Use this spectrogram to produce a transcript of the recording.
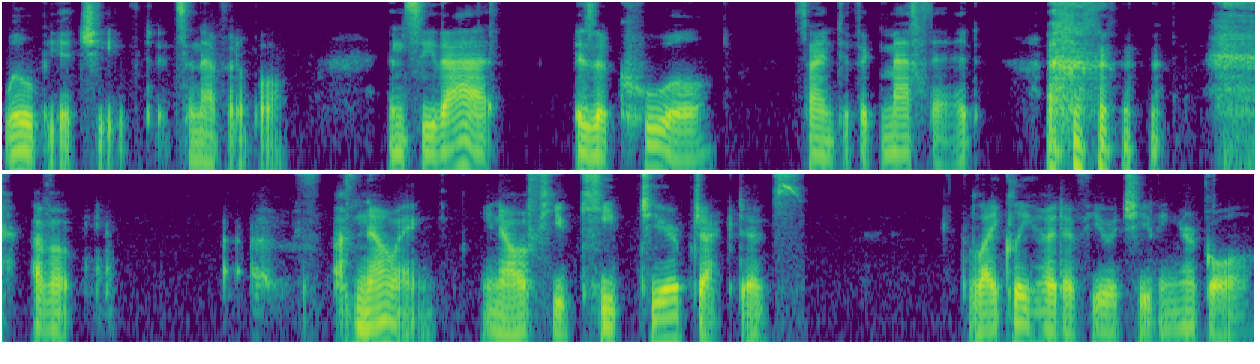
will be achieved. It's inevitable. And see, that is a cool scientific method of of knowing, you know, if you keep to your objectives, the likelihood of you achieving your goal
